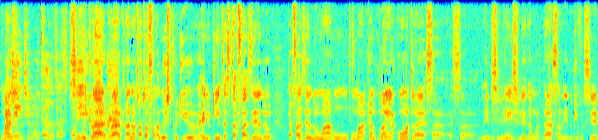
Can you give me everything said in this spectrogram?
Mas- Além de muitas outras coisas. Sim, claro, né? claro, claro. Não, só estou falando isso porque o Renio Quintas está fazendo, tá fazendo uma, um- uma campanha contra essa, essa lei do silêncio, lei da mordaça, lei do que você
